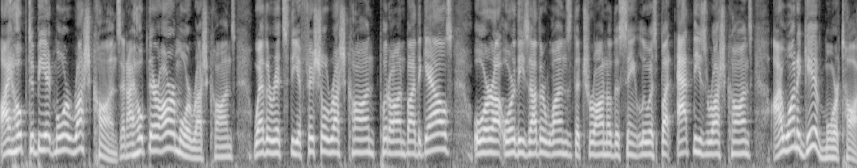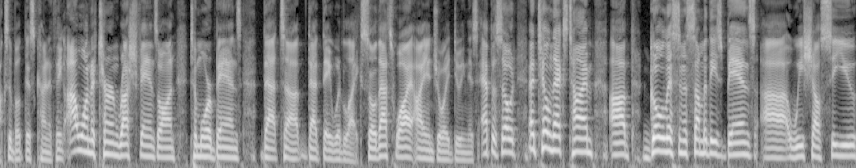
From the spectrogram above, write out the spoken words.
I hope to be at more Rush cons, and I hope there are more Rush cons, whether it's the official Rush con put on by the gals or uh, or these other ones, the Toronto, the St. Louis. But at these Rush cons, I want to give more talks about this kind of thing. I want to turn Rush fans on to more bands that uh, that they would like. So that's why I enjoyed doing this episode. Until next time, uh, go listen to some of these bands. Uh, we shall see you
